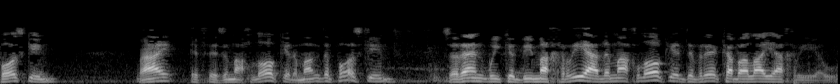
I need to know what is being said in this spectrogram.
poskim. Right? If there's a machloket among the Poskim, so then we could be machriya the machloket divrei Kabbalah yachriyahu.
